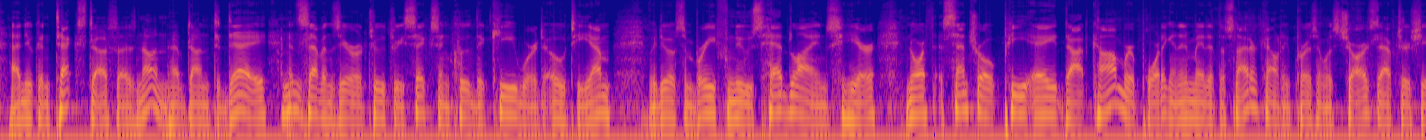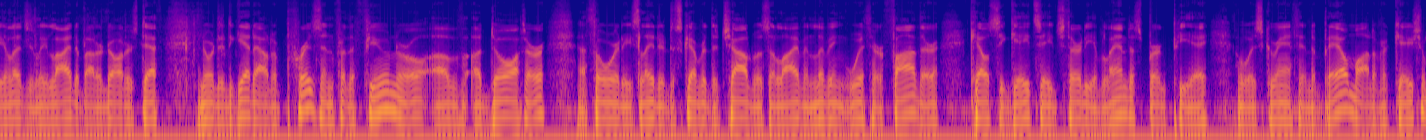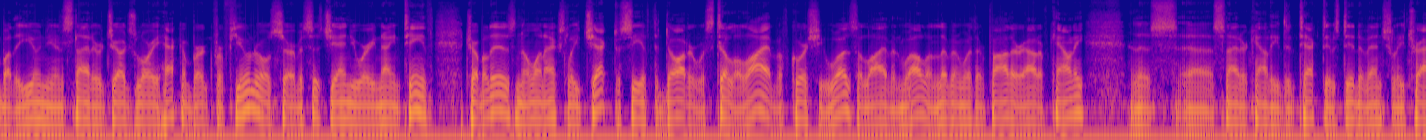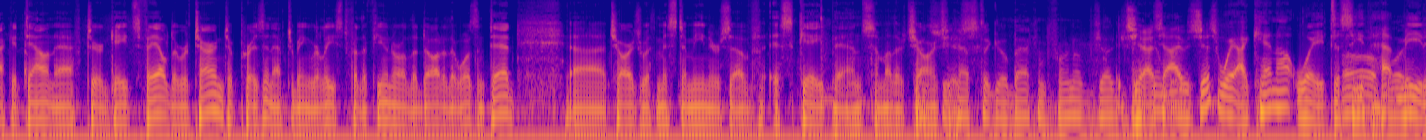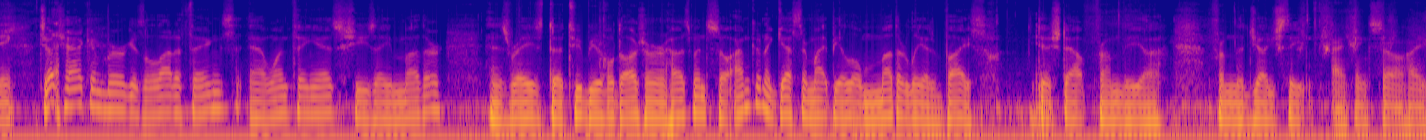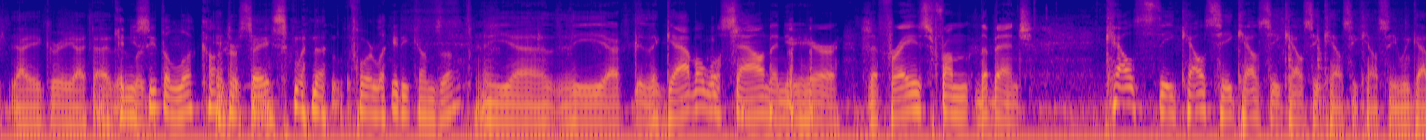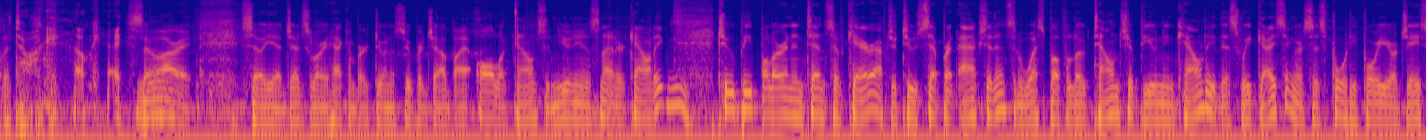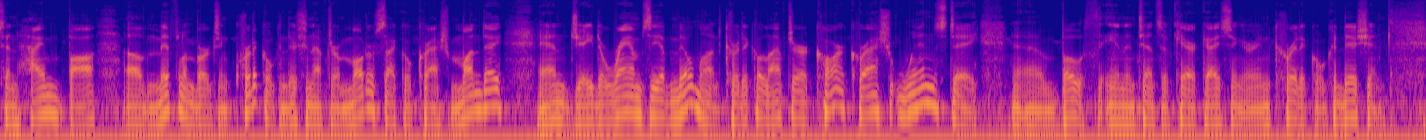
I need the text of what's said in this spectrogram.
And you can text us, as none have done today, at hmm. 70236. Include the keyword OTM. We do have some brief news headlines here. NorthCentralPA.com reporting an inmate at the Snyder County Prison was charged after she allegedly lied about her daughter's death in order to get out of prison for the funeral of a daughter. Authorities later discovered the child was alive and living with her father, Kelsey Gates, age 30 of Landisburg, PA, who was granted a bail modification by the Union Snyder Judge Lori Hackenberg for funeral services January 19th. Trouble is, no one actually checked to see if the daughter was still alive. Of course, she was alive and well and living with her father out of county. The uh, Snyder County detectives did eventually track it down after Gates failed to return to prison after being released for the funeral of the daughter that wasn't dead, uh, charged with misdemeanors of escape and some other charges. She has to go back in front of Judge. Judge, I was just wait. I cannot wait to see Oh, that boy. meeting. Judge Hackenberg is a lot of things. Uh, one thing is she's a mother and has raised uh, two beautiful daughters and her husband. So I'm going to guess there might be a little motherly advice dished out from the uh, from the judge seat. I think so. I I agree. I, I, Can you see the look on her face when the poor lady comes up? The uh, the uh, the gavel will sound, and you hear the phrase from the bench. Kelsey, Kelsey, Kelsey, Kelsey, Kelsey, Kelsey. We got to talk. Okay, so all right, so yeah, Judge Lori Hackenberg doing a super job by all accounts in Union and Snyder County. Two people are in intensive care after two separate accidents in West Buffalo Township, Union County this week. Geisinger says 44-year-old Jason Heimbaugh of Mifflinburg's in critical condition after a motorcycle crash Monday, and Jada Ramsey of Millmont critical after a car crash Wednesday. Uh, both in intensive care. Geisinger in critical condition.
